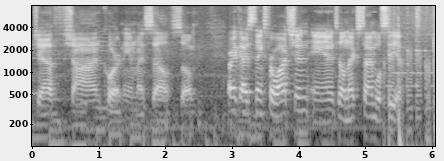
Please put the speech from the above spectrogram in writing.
Jeff, Sean, Courtney, and myself. So, all right, guys, thanks for watching. And until next time, we'll see you.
